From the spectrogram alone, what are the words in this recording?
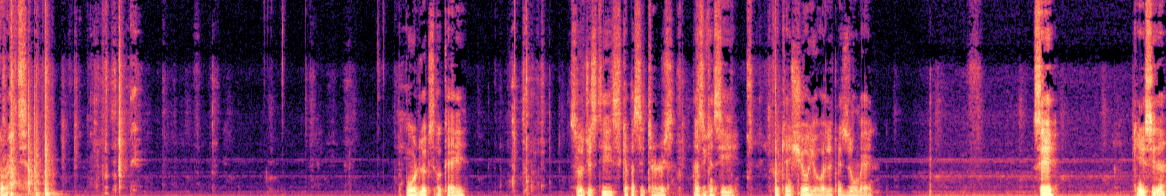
Alright. Board looks okay. So just these capacitors. As you can see if I can show you uh, let me zoom in. See? Can you see that?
